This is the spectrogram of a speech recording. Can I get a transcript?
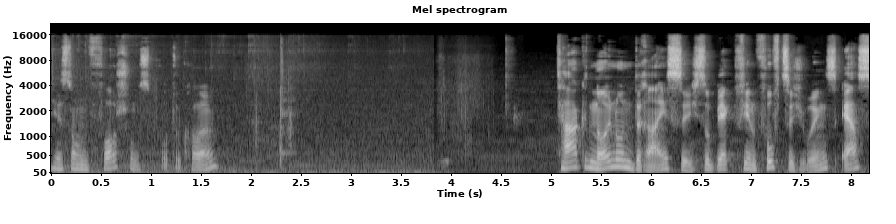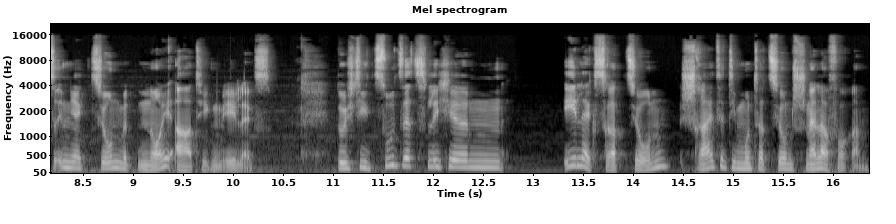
Hier ist noch ein Forschungsprotokoll. Tag 39, Subjekt 54 übrigens. Erste Injektion mit neuartigem Elex. Durch die zusätzlichen Elex-Rationen schreitet die Mutation schneller voran.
